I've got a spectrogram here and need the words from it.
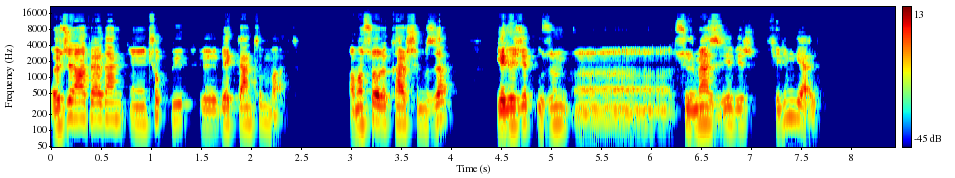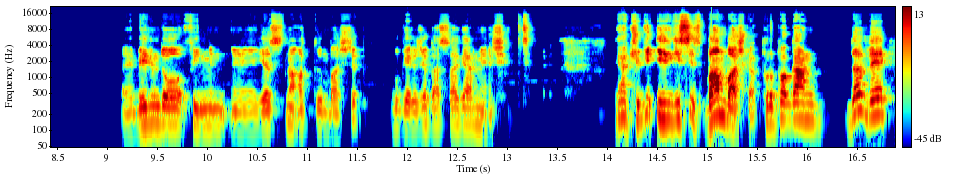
Özcan Alper'den çok büyük beklentim vardı. Ama sonra karşımıza gelecek uzun sürmez diye bir film geldi. Benim de o filmin yazısına attığım başlık bu gelecek asla gelmeyecekti. ya çünkü ilgisiz, bambaşka propaganda ve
